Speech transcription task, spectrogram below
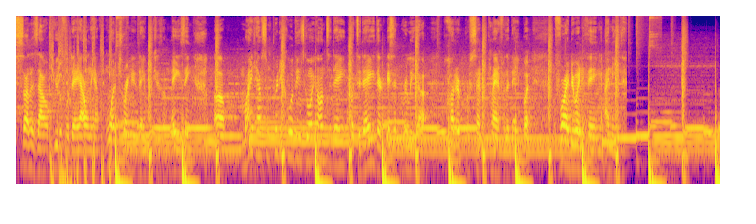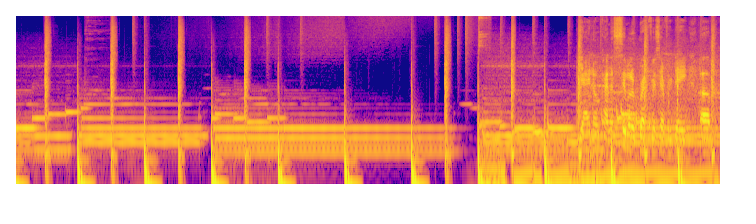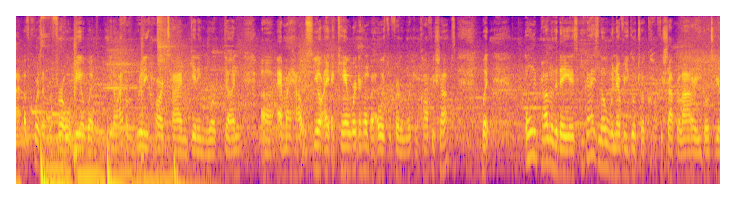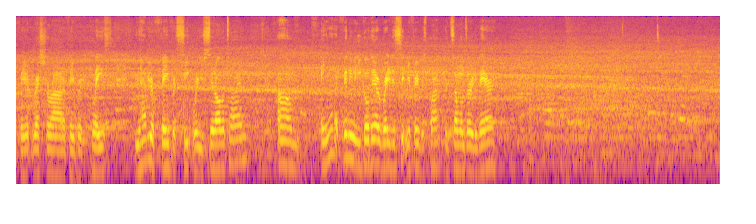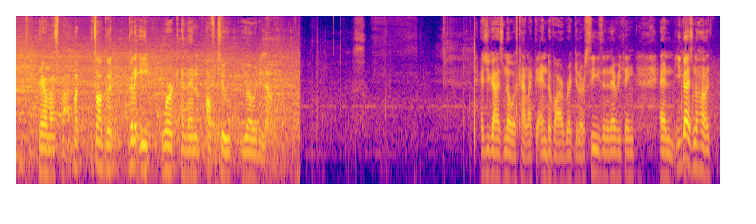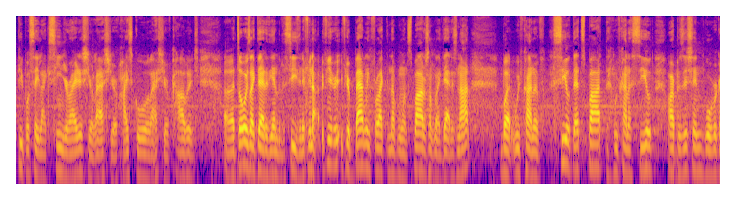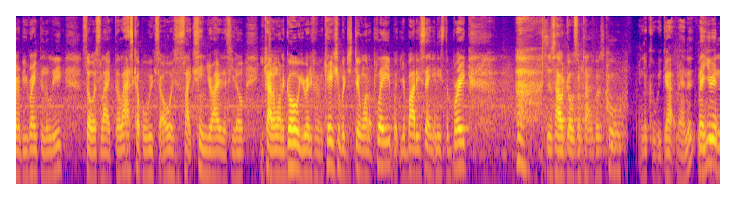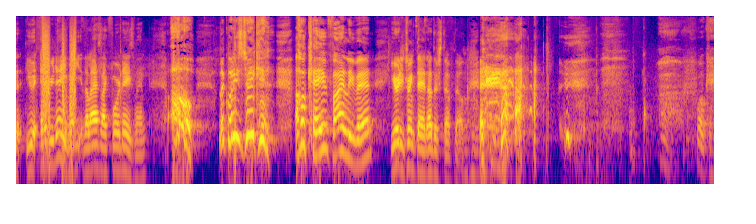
sun is out, beautiful day. I only have one training today, which is amazing. Uh, might have some pretty cool things going on today, but today there isn't really a 100% plan for the day. But before I do anything, I need every day. Um, I, of course, I prefer oatmeal, but you know, I have a really hard time getting work done uh, at my house. You know, I, I can work at home, but I always prefer to work in coffee shops. But only problem of the day is, you guys know, whenever you go to a coffee shop a lot, or you go to your favorite restaurant or favorite place, you have your favorite seat where you sit all the time. Um, and you know that feeling when you go there ready to sit in your favorite spot and someone's already there? They're in my spot. But it's all good. Gonna eat, work, and then off to you already know. As you guys know, it's kind of like the end of our regular season and everything. And you guys know how people say like senioritis, your last year of high school, last year of college. Uh, it's always like that at the end of the season. If you're not, if you're if you're battling for like the number one spot or something like that, it's not but we've kind of sealed that spot. We've kind of sealed our position where we're going to be ranked in the league. So it's like the last couple weeks are always just like senioritis. You know, you kind of want to go, you're ready for vacation, but you still want to play, but your body's saying it needs to break. this is how it goes sometimes, but it's cool. Look what we got, man. This, man, you're in the, you're every day, man. The last like four days, man. Oh, look what he's drinking. Okay, finally, man. You already drank that other stuff though. Mm-hmm. Okay.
